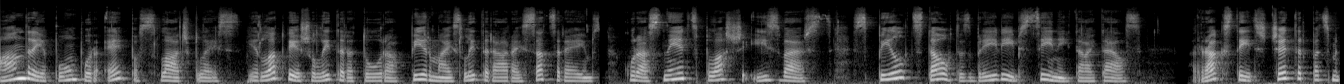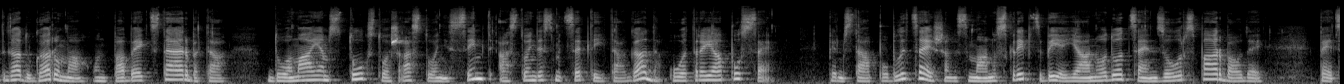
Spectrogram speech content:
Andreja Pumpura epos Lāčplēsis ir latviešu literatūrā pirmais literārais sacerējums, kurā sniegts plaši izvērsts, spilgts tautas brīvības cīnītāja tēls. Rakstīts 14 gadu garumā un pabeigts tērbatā, domājams 1887. gada otrajā pusē. Pirms tā publicēšanas manuskripts bija jānodod cenzūras pārbaudēji Pēc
